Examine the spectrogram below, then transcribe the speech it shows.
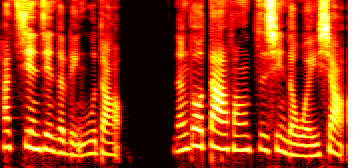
他渐渐的领悟到，能够大方自信的微笑，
